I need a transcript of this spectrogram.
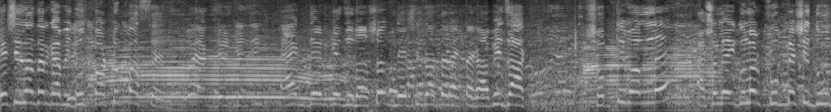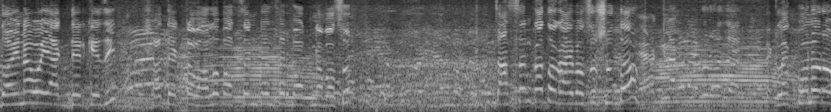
দেশি জাতের গাবি দুধ কটুক পাচ্ছে। এক দেড় কেজি। এক দেড় কেজি দর্শক দেশি জাতের একটা গাভি যাক সত্যি বললে আসলে এগুলোর খুব বেশি দুধ হয় না ওই এক দেড় কেজি। সাথে একটা ভালো পার্সেন্টেন্সের বকনা চাচ্ছেন কত গাই বাছুর শুদ্ধ এক লাখ পনেরো হাজার। এক লাখ পনেরো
